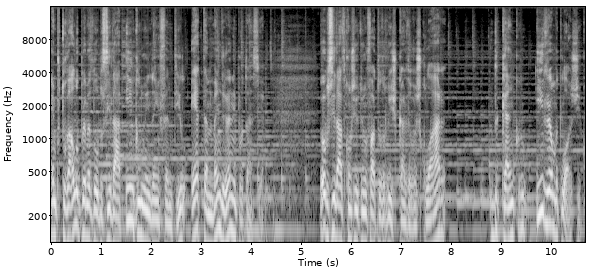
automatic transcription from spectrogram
Em Portugal, o problema da obesidade, incluindo a infantil, é também de grande importância. A obesidade constitui um fator de risco cardiovascular, de cancro e reumatológico,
